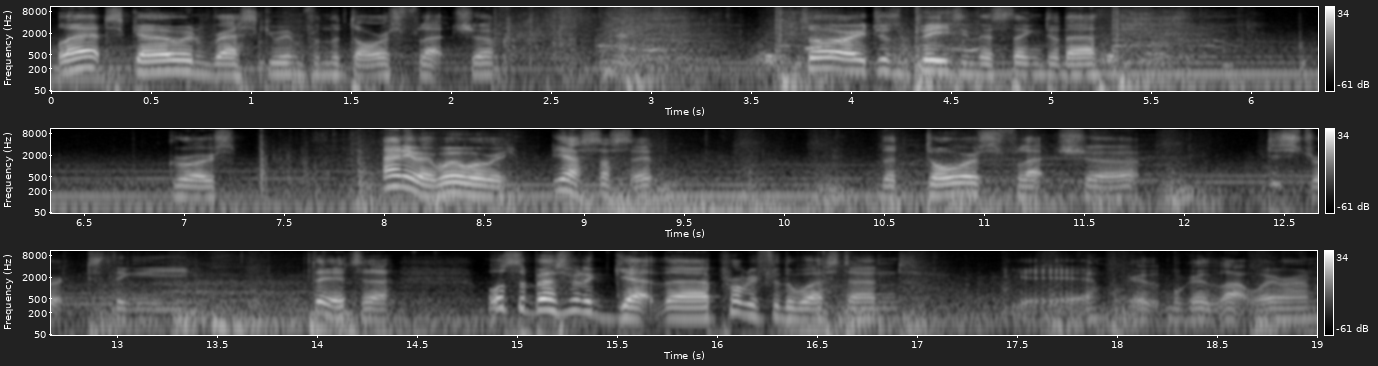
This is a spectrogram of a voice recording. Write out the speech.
Let's go and rescue him from the Doris Fletcher. Sorry, just beating this thing to death. Gross. Anyway, where were we? Yes, that's it the Doris Fletcher district thingy theatre. What's the best way to get there? Probably through the West End. Yeah, we'll go, we'll go that way around.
